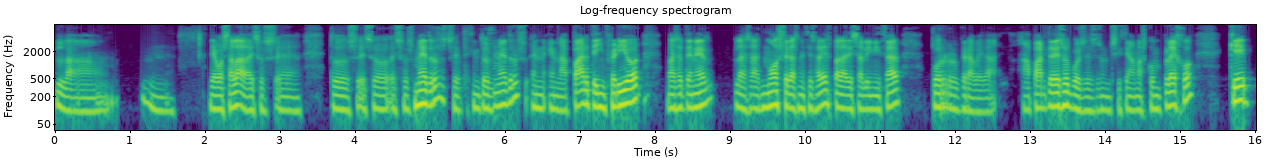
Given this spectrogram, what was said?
la, mm, de agua salada, esos, eh, todos esos, esos metros, 700 metros, en, en la parte inferior vas a tener las atmósferas necesarias para desalinizar por gravedad. Aparte de eso, pues es un sistema más complejo que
